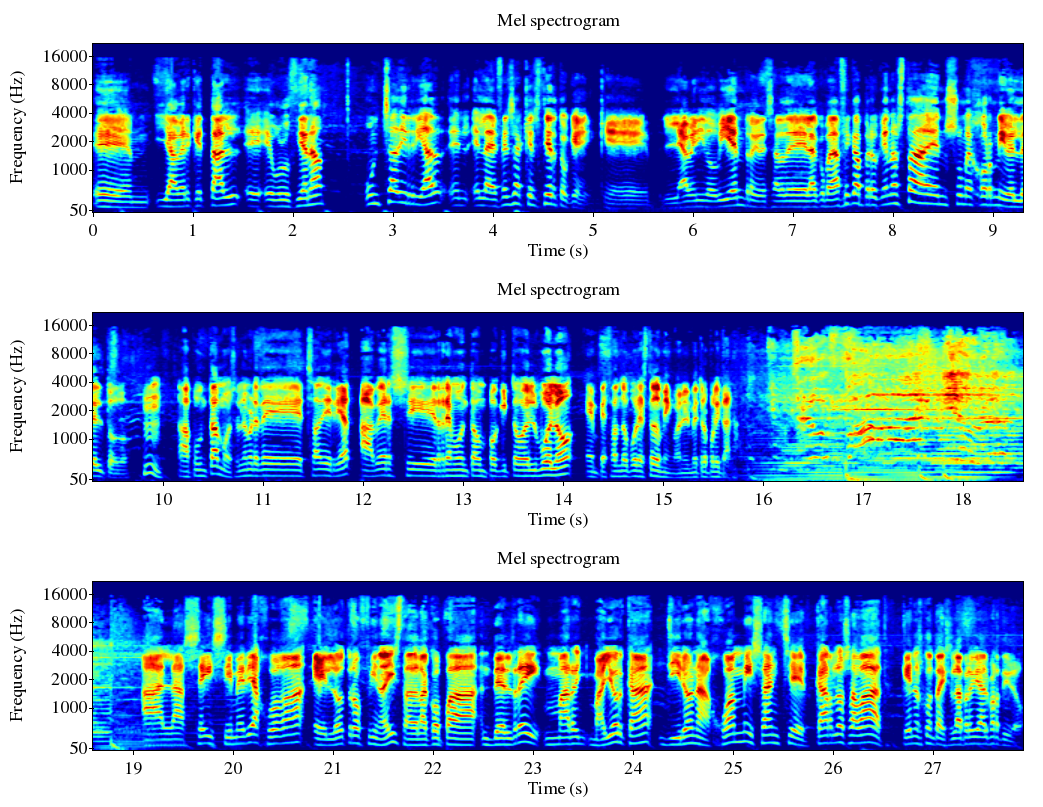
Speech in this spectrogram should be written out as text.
y a ver qué tal evoluciona un Chadi Riad en, en la defensa que es cierto que, que le ha venido bien regresar de la Copa de África, pero que no está en su mejor nivel del todo. Hmm, apuntamos el nombre de Chadi Riad a ver si remonta un poquito el vuelo, empezando por este domingo en el Metropolitano. A las seis y media juega el otro finalista de la Copa del Rey, Mallorca, Girona, Juanmi Sánchez, Carlos Abad. ¿Qué nos contáis en la previa del partido?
